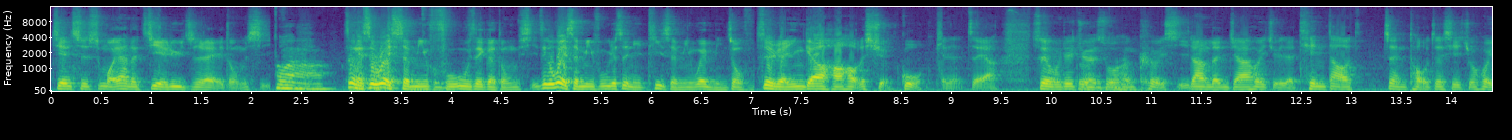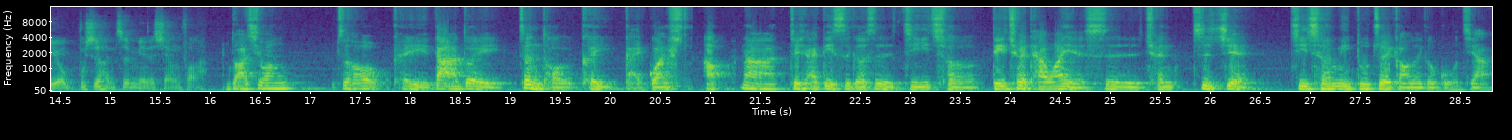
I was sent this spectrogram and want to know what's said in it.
坚持什么样的戒律之类的东西。对啊，这也是为神明服务这个东西。这个为神明服务就是你替神明为民众服务，所以人应该要好好的选过，变成这样。所以我就觉得说很可惜，让人家会觉得听到阵头这些就会有不是很正面的想法。对啊，希望之后可以大家对正头可以改观。好，那接下来第四个是机车，的确台湾也是全世界。机车密度最高的一个国家，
